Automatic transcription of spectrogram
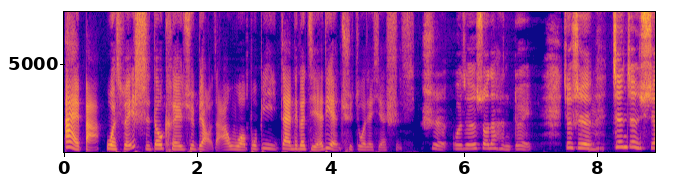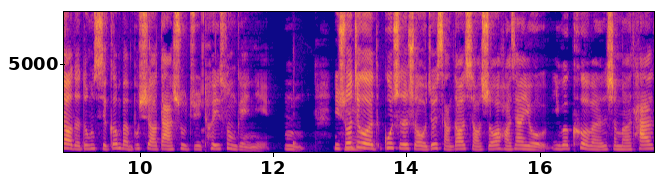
爱吧，我随时都可以去表达，我不必在那个节点去做这些事情。是，我觉得说的很对，就是真正需要的东西根本不需要大数据推送给你。嗯，你说这个故事的时候，我就想到小时候好像有一个课文，什么他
